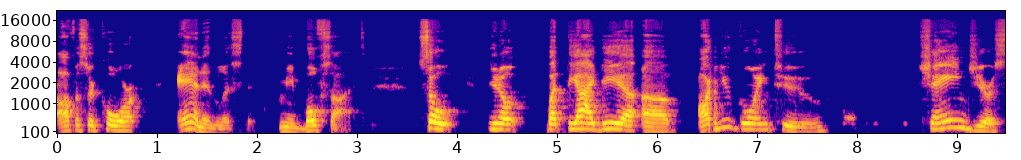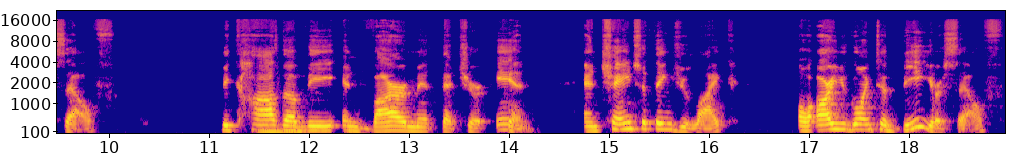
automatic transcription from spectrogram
Officer corps and enlisted. I mean, both sides. So you know, but the idea of are you going to change yourself because of mm-hmm. the environment that you're in and change the things you like? Or are you going to be yourself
